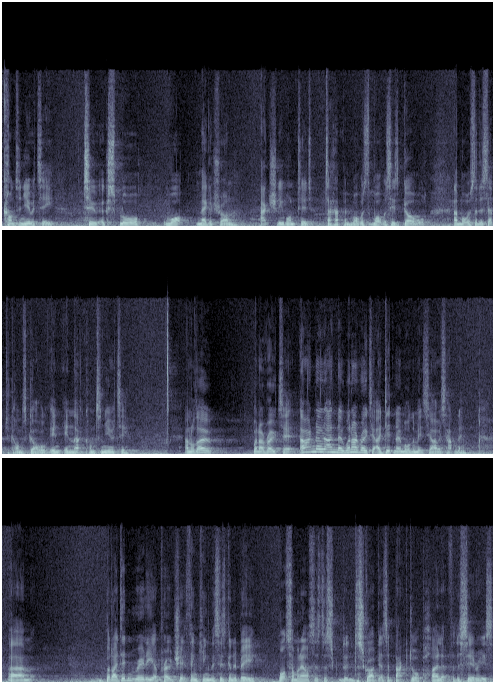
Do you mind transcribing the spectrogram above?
continuity to explore what Megatron actually wanted to happen. What was what was his goal, and what was the Decepticons' goal in in that continuity. And although when I wrote it, no, I know when I wrote it, I did know more than meets was happening. Um, but I didn't really approach it thinking this is going to be what someone else has desc described as a backdoor pilot for the series.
